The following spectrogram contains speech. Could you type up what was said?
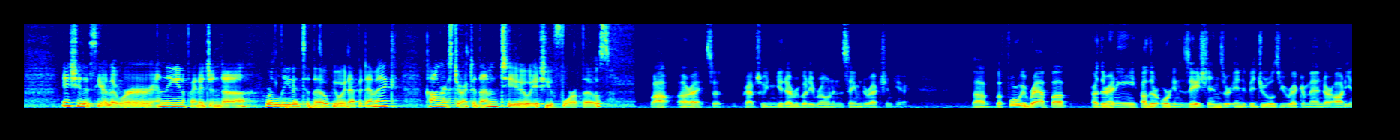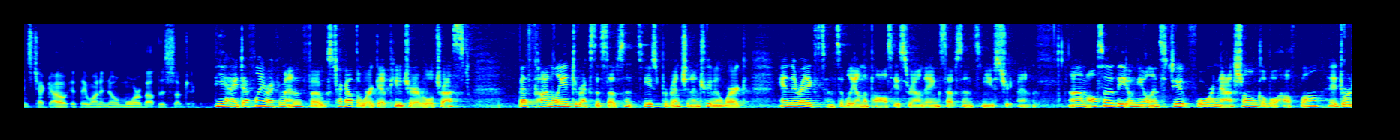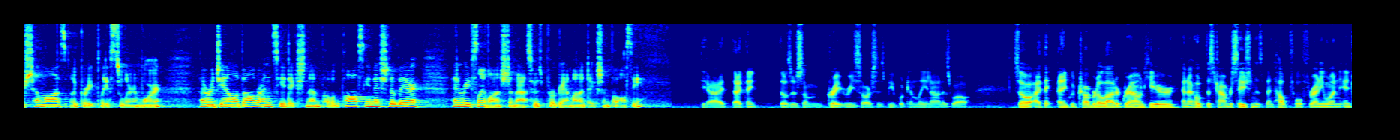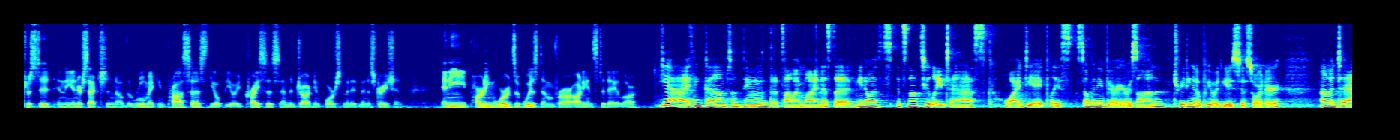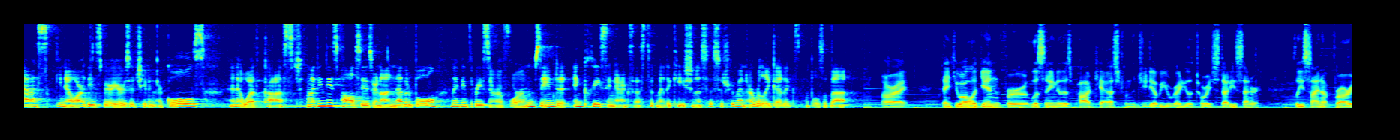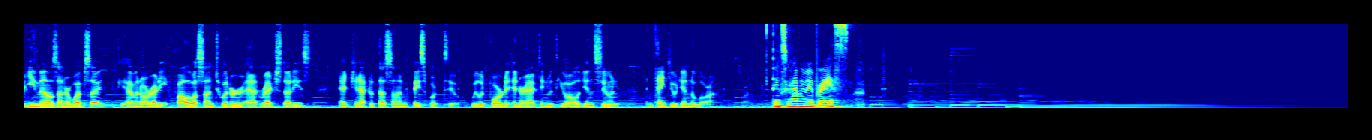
issue this year that were in the unified agenda related to the opioid epidemic, Congress directed them to issue four of those. Wow. All right. So perhaps we can get everybody rowing in the same direction here. Uh, before we wrap up, are there any other organizations or individuals you recommend our audience check out if they want to know more about this subject? Yeah, I definitely recommend folks check out the work at Pew Charitable Trust. Beth Connolly directs the substance use prevention and treatment work, and they write extensively on the policy surrounding substance use treatment. Um, also, the O'Neill Institute for National and Global Health Law at Georgetown Law is a great place to learn more. Uh, Regina LaBelle runs the Addiction and Public Policy Initiative there and recently launched a master's program on addiction policy. Yeah, I, I think those are some great resources people can lean on as well. So I think I think we've covered a lot of ground here, and I hope this conversation has been helpful for anyone interested in the intersection of the rulemaking process, the opioid crisis, and the Drug Enforcement Administration. Any parting words of wisdom for our audience today, Laura? Yeah, I think um, something that's on my mind is that you know it's it's not too late to ask why DEA place so many barriers on treating opioid use disorder, um, and to ask you know are these barriers achieving their goals? and at what cost. I think these policies are not inevitable, and I think the recent reforms aimed at increasing access to medication assisted treatment are really good examples of that. All right. Thank you all again for listening to this podcast from the GW Regulatory Studies Center. Please sign up for our emails on our website if you haven't already. Follow us on Twitter at Reg Studies and connect with us on Facebook too. We look forward to interacting with you all again soon, and thank you again to Laura. Thanks for having me, Bryce.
